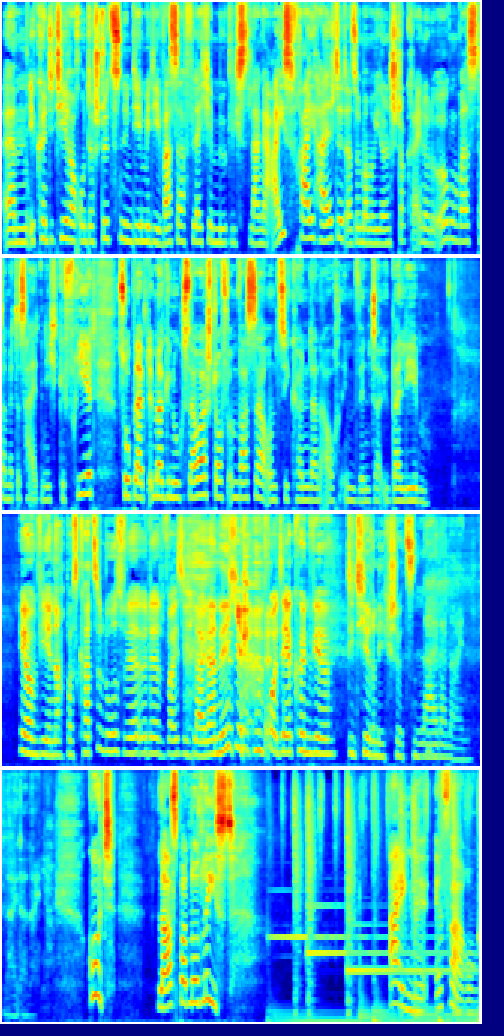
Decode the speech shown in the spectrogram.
Ähm, ihr könnt die Tiere auch unterstützen, indem ihr die Wasserfläche möglichst lange eisfrei haltet. Also immer mal wieder einen Stock rein oder irgendwas, damit es halt nicht gefriert. So bleibt immer genug Sauerstoff im Wasser und sie können dann auch im Winter überleben. Ja, und wie ihr Nachbars Katze los weiß ich leider nicht. Vor der können wir die Tiere nicht schützen. Leider nein, leider nein. Gut, last but not least. Eigene Erfahrung.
